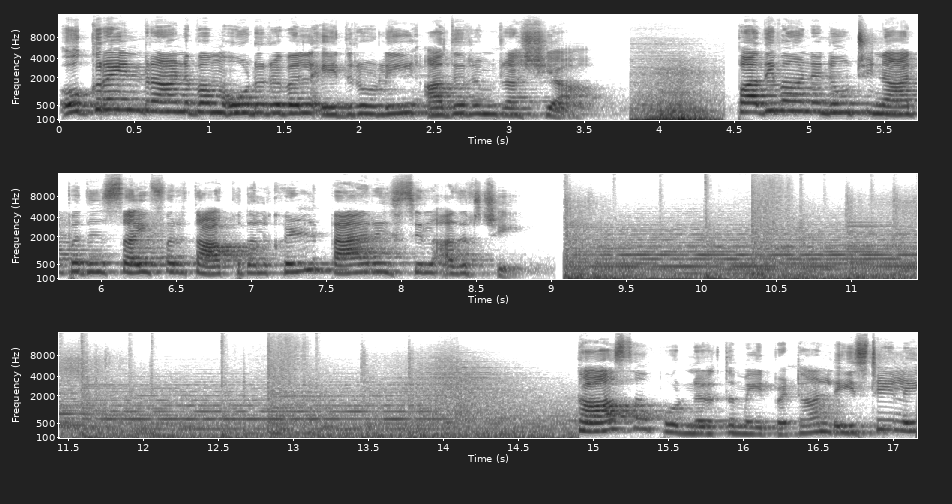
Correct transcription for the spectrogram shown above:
உக்ரைன் ராணுவம் ஊடுருவல் எதிரொலி அதிரும் ரஷ்யா. பதிவான நூற்றி நாற்பது சைஃபர் தாக்குதல்கள் பாரிஸில் அதிர்ச்சி. போர் நிறுத்தம் ஏற்பட்டால் இஸ்ரேலை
